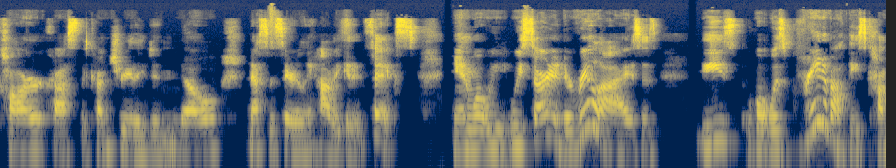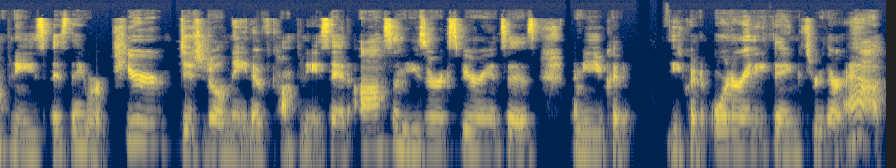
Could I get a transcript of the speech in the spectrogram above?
car across the country. They didn't know necessarily how to get it fixed. And what we, we started to realize is these what was great about these companies is they were pure digital native companies they had awesome user experiences i mean you could you could order anything through their app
